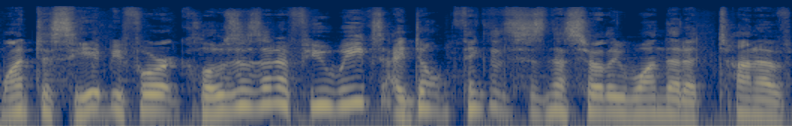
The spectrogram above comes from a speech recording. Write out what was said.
want to see it before it closes in a few weeks. I don't think this is necessarily one that a ton of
